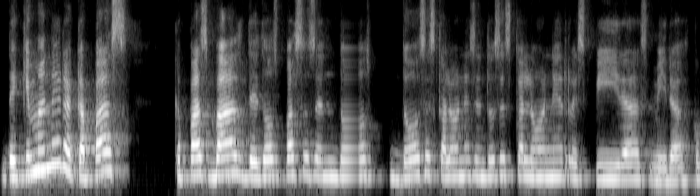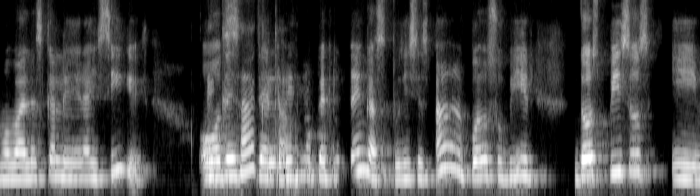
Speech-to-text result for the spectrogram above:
¿de qué manera capaz? Capaz vas de dos pasos en dos, dos escalones en dos escalones, respiras, miras cómo va la escalera y sigues. O desde el ritmo que tú tengas, tú dices, ah, puedo subir dos pisos y,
